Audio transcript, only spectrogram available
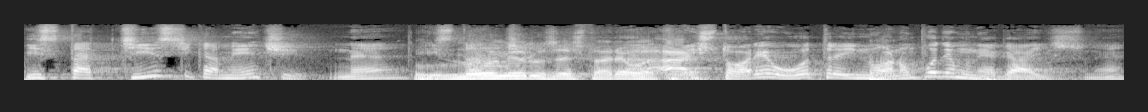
estatisticamente, né? Em números, a história é outra. A história é outra e nós não podemos negar isso. Né?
